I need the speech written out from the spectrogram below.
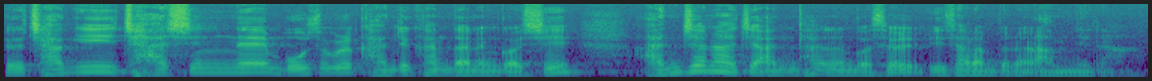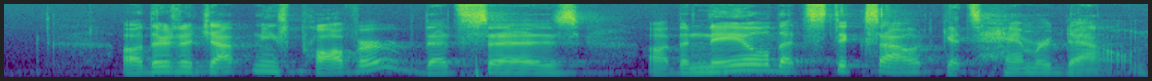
그래서 자기 자신의 모습을 간직한다는 것이 안전하지 않다는 것을 이 사람들은 압니다. Uh, there's a Japanese proverb that says, uh, "The nail that sticks out gets hammered down."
